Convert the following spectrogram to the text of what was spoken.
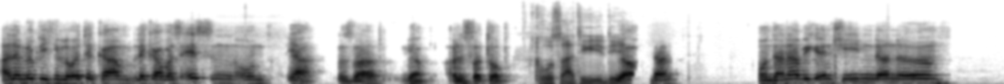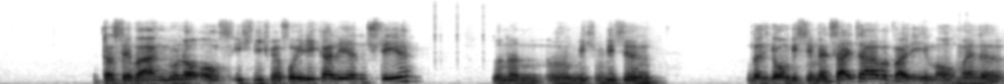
Alle möglichen Leute kamen, lecker was essen und ja, das war, ja, alles war top. Großartige Idee. Ja, dann, und dann habe ich entschieden, dann, äh, dass der Wagen nur noch auf ich nicht mehr vor Edeka-Läden stehe, sondern äh, mich ein bisschen, dass ich auch ein bisschen mehr Zeit habe, weil eben auch meine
